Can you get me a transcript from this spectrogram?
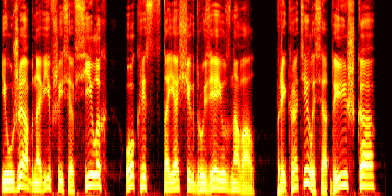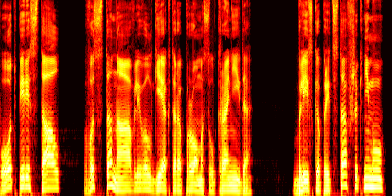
и уже обновившийся в силах, окрест стоящих друзей узнавал. Прекратилась одышка, пот перестал, восстанавливал Гектора промысл Кранида. Близко представший к нему,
